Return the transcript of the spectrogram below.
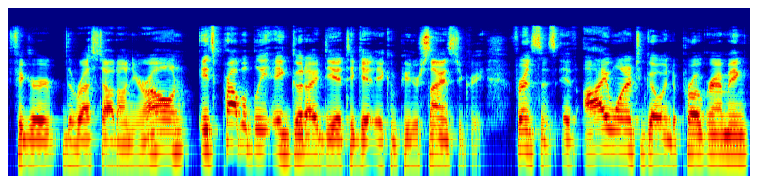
figure the rest out on your own, it's probably a good idea to get a computer science degree. For instance, if I wanted to go into programming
